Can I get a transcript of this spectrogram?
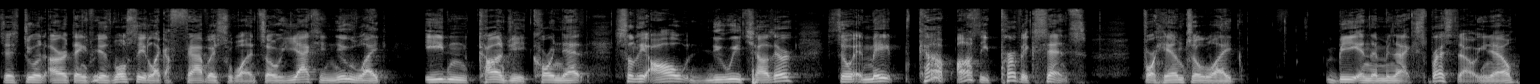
just doing other things. He was mostly like a fabulous one. So he actually knew like Eaton, Condrey, Cornette. So they all knew each other. So it made kind of honestly perfect sense for him to like be in the Midnight Express though, you know?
